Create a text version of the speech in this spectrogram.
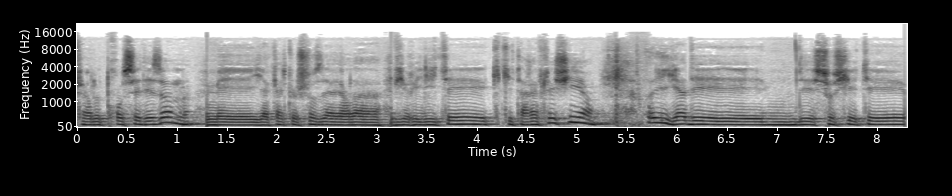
faire le procès des hommes, mais il y a quelque chose derrière la virilité qui est à réfléchir. Il y a des sociétés,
